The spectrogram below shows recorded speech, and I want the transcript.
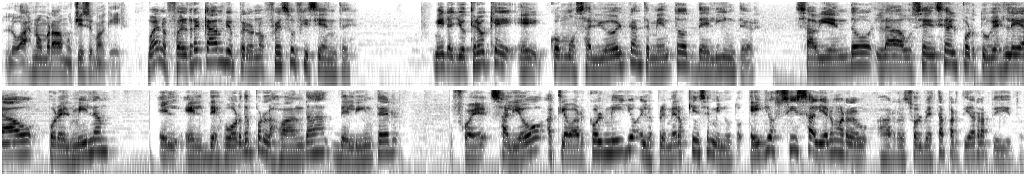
lo has nombrado muchísimo aquí. Bueno, fue el recambio, pero no fue suficiente. Mira, yo creo que eh, como salió el planteamiento del Inter, sabiendo la ausencia del portugués Leao por el Milan, el, desborde por las bandas del Inter fue, salió a clavar colmillo en los primeros 15 minutos. Ellos sí salieron a, resolver esta partida rapidito.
